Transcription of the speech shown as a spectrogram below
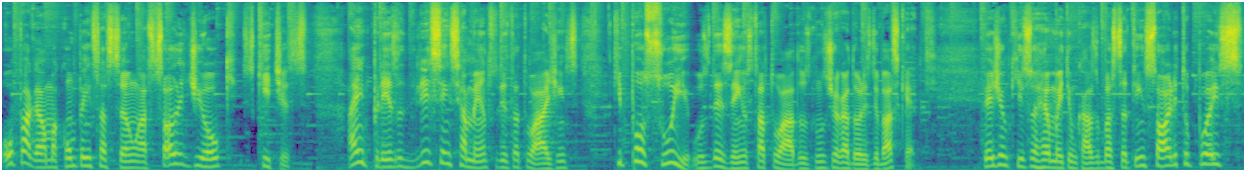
ou pagar uma compensação a Solid Oak Sketches, a empresa de licenciamento de tatuagens que possui os desenhos tatuados nos jogadores de basquete. Vejam que isso é realmente um caso bastante insólito, pois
